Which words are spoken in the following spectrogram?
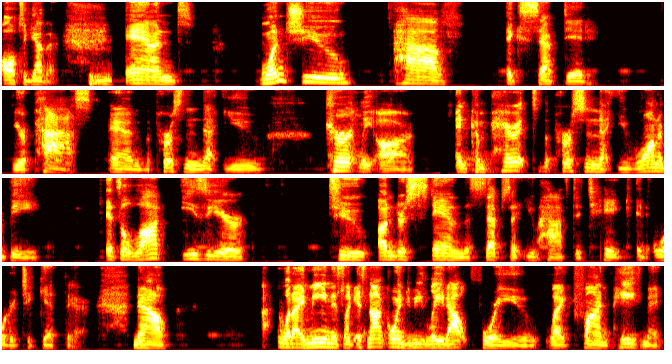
altogether. Mm-hmm. And once you have accepted your past and the person that you currently are and compare it to the person that you want to be, it's a lot easier to understand the steps that you have to take in order to get there. Now, what I mean is like it's not going to be laid out for you like fine pavement.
